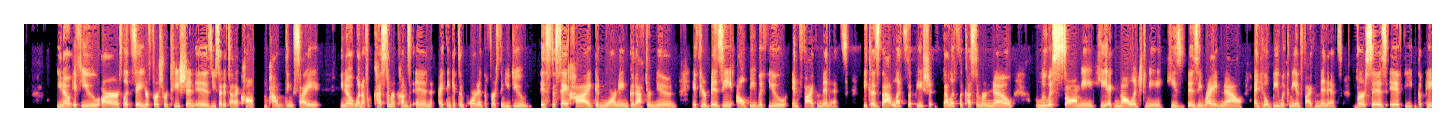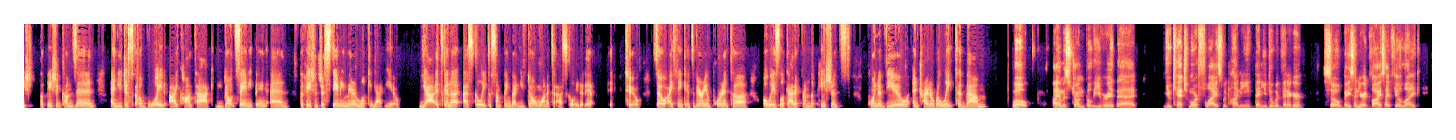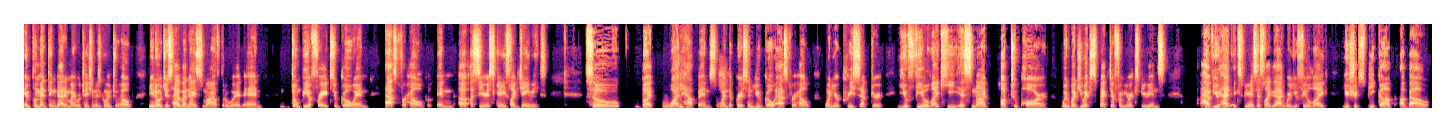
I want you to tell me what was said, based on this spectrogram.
You know, if you are, let's say your first rotation is, you said it's at a compounding site, you know, when a customer comes in, I think it's important. The first thing you do is to say, Hi, good morning, good afternoon. If you're busy, I'll be with you in five minutes because that lets the patient, that lets the customer know Luis saw me, he acknowledged me, he's busy right now, and he'll be with me in five minutes. Versus if the patient the patient comes in and you just avoid eye contact, you don't say anything, and the patient's just standing there looking at you yeah, it's going to escalate to something that you don't want it to escalate it, it to. So I think it's very important to always look at it from the patient's point of view and try to relate to them. Well, I am a strong believer that you catch more flies with honey than you do with vinegar. So, based on your advice, I feel like implementing that in my rotation is going to help. You know, just have a nice smile through it and don't be afraid to go and ask for help in a, a serious case like Jamie's. So, but what happens when the person you go ask for help, when your preceptor, you feel like he is not up to par with what you expected from your experience? Have you had experiences like that where you feel like you should speak up about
